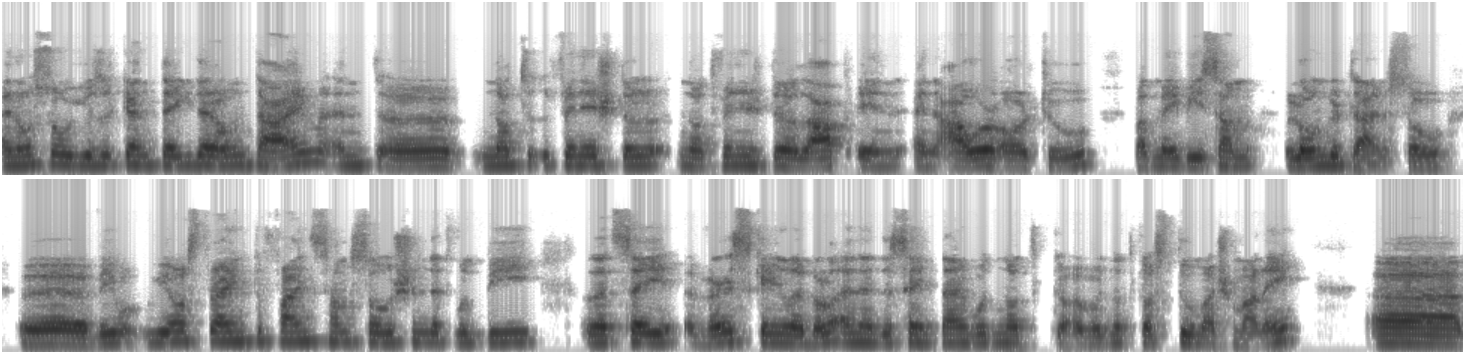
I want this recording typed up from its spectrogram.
and also user can take their own time and uh, not finish the not finish the lab in an hour or two but maybe some longer time. So uh, we we are trying to find some solution that would be let's say very scalable and at the same time would not would not cost too much money uh,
